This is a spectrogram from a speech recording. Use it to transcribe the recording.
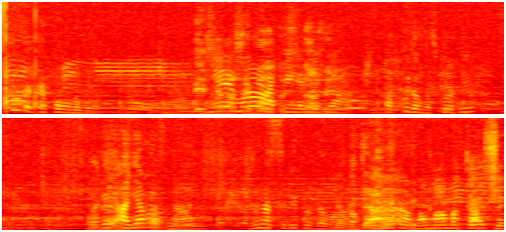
Сколько повна була? Не, мати, я не знаю. Откуда в нас крутив? А я вас знаю. Ви нас собі продавали. Да, а мама каже,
